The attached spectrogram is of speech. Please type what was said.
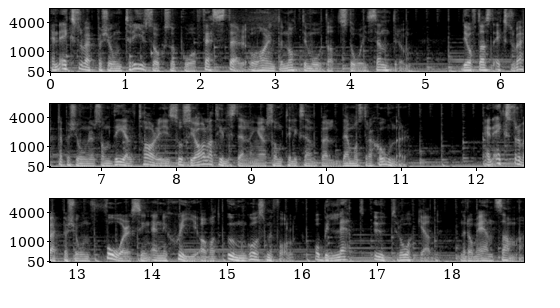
En extrovert person trivs också på fester och har inte något emot att stå i centrum. Det är oftast extroverta personer som deltar i sociala tillställningar som till exempel demonstrationer. En extrovert person får sin energi av att umgås med folk och blir lätt uttråkad när de är ensamma.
